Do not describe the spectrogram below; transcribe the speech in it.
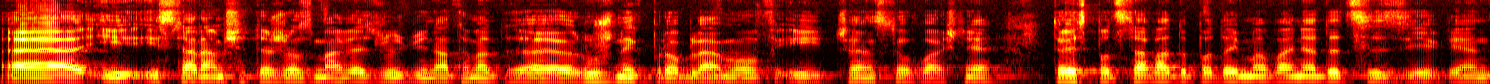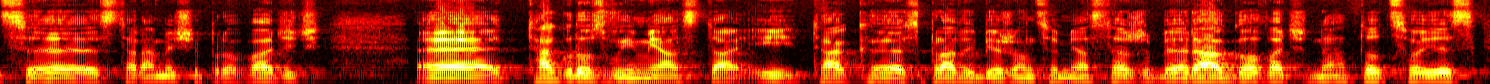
e, i, i staram się też rozmawiać z ludźmi na temat e, różnych problemów i często właśnie to jest podstawa do podejmowania decyzji, więc e, staramy się prowadzić e, tak rozwój miasta i tak e, sprawy bieżące miasta, żeby reagować na to, co jest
